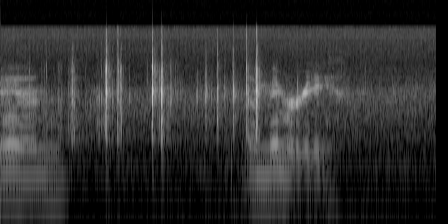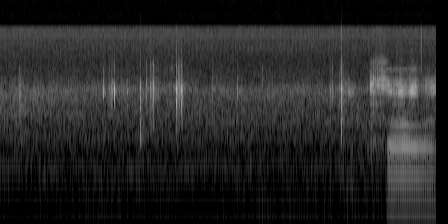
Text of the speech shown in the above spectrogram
And the memory. Okay.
